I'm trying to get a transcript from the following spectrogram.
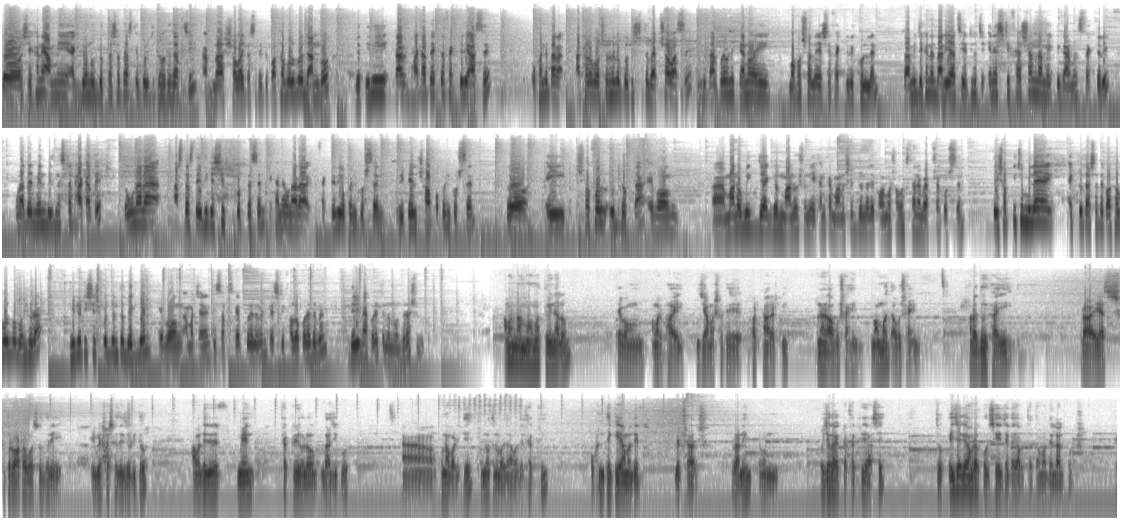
তো সেখানে আমি একজন উদ্যোক্তার সাথে আজকে পরিচিত হতে যাচ্ছি। আমরা সবাই তার সাথে একটু কথা বলব, জানব যে তিনি তার ঢাকাতে একটা ফ্যাক্টরি আছে, ওখানে তার আঠারো বছর হলো প্রতিষ্ঠিত ব্যবসাও আছে, কিন্তু তারপরে উনি কেন এই মফস্বলে এসে ফ্যাক্টরি খুললেন? তো আমি যেখানে দাঁড়িয়ে আছি, এটি হচ্ছে এনএসটি ফ্যাশন নামে একটি গার্মেন্টস ফ্যাক্টরি ওনাদের মেন বিজনেসটা ঢাকাতে। তো ওনারা আস্তে আস্তে এইদিকে শিফট করতেছেন। এখানে ওনারা ফ্যাক্টরি ওপেন করছেন রিটেল শপ ওপেন করছেন। তো এই সফল উদ্যোক্তা এবং মানবিক যে একজন মানুষ, উনি এখানকার মানুষের জন্য যে কর্মসংস্থানের ব্যবসা করছেন, তো এই সবকিছু মিলায় একটু তার সাথে কথা বলব বন্ধুরা। ভিডিওটি শেষ পর্যন্ত দেখবেন এবং আমার চ্যানেলটি সাবস্ক্রাইব করে দেবেন, পেজটি ফলো করে দেবেন। দেরি না করে চলুন বন্ধুরা, শুরু করি। আমার নাম মোহাম্মদ তুইন আলম এবং আমার ভাই যে আমার সাথে পার্টনার আর কি, ওনার আবু শাহিন, মোহাম্মদ আবু শাহিন। আমরা দুই ভাই প্রায় আজ সতেরো আঠারো বছর ধরে এই ব্যবসার সাথে জড়িত। আমাদের মেন ফ্যাক্টরি হলো গাজীপুর কোনাবাড়িতে নতুন বাজার আমাদের ফ্যাক্টরি ওখান থেকে আমাদের ব্যবসার রানিং এবং ওই জায়গায় একটা ফ্যাক্টরি আছে। তো এই জায়গায় আমরা করছি, এই জায়গায় অর্থাৎ আমাদের লালপুর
